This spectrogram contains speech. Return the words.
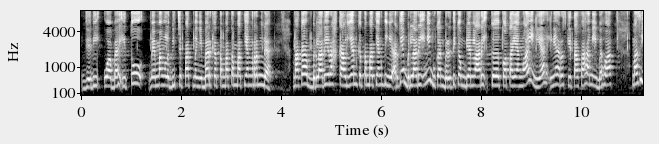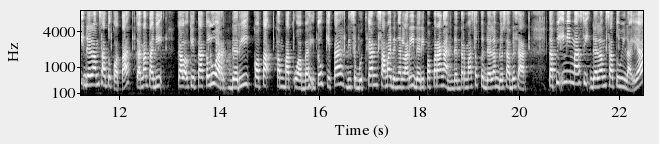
Jadi wabah itu memang lebih cepat menyebar ke tempat-tempat yang rendah. Maka berlarilah kalian ke tempat yang tinggi. Artinya berlari ini bukan berarti kemudian lari ke kota yang lain ya. Ini harus kita pahami bahwa masih dalam satu kota karena tadi kalau kita keluar dari kota tempat wabah itu kita disebutkan sama dengan lari dari peperangan dan termasuk ke dalam dosa besar. Tapi ini masih dalam satu wilayah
